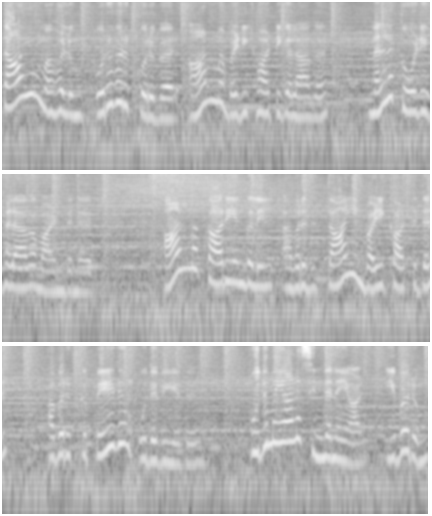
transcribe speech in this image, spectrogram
தாயும் மகளும் ஒருவருக்கொருவர் ஆன்ம வழிகாட்டிகளாக நல்ல தோழிகளாக வாழ்ந்தனர். ஆன்ம காரியங்களில் அவரது தாயின் வழிகாட்டுதல் அவருக்கு பெரிதும் உதவியது. புதுமையான சிந்தனையால் இவரும்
